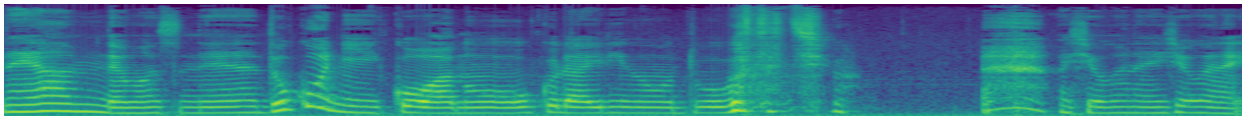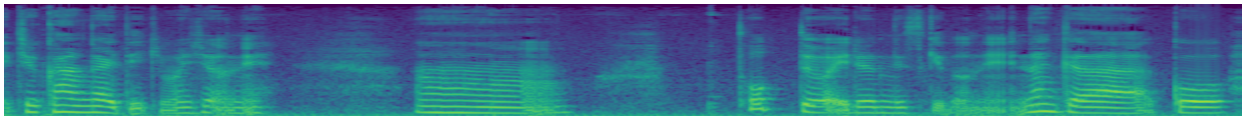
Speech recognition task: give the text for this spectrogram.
悩んでますね。どこに行こう、あの、オクラ入りの動画たちは。しょうがない、しょうがない。ちょっと考えていきましょうね。うん。撮ってはいるんですけどねなんかこう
